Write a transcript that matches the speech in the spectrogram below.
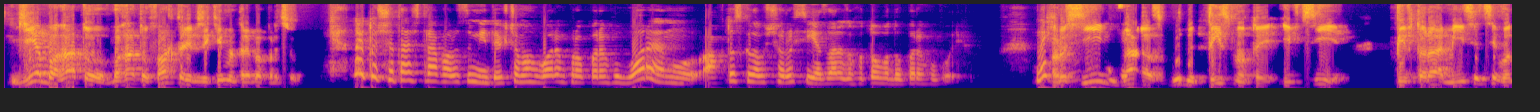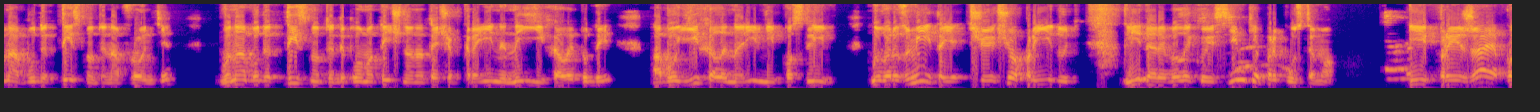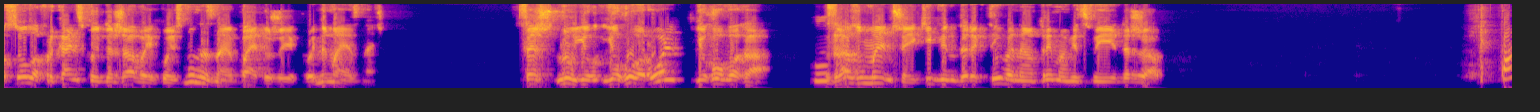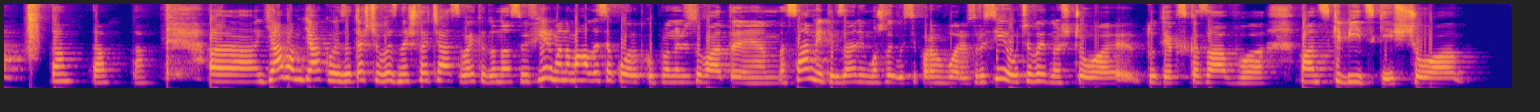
є багато, багато факторів, з якими треба працювати. Ну і тут ще теж треба розуміти, якщо ми говоримо про переговори, ну а хто сказав, що Росія зараз готова до переговорів? Росія зараз буде тиснути і в ці півтора місяці вона буде тиснути на фронті. Вона буде тиснути дипломатично на те, щоб країни не їхали туди, або їхали на рівні послів. Ну ви розумієте, що якщо приїдуть лідери Великої Сімки, припустимо, і приїжджає посол африканської держави якоїсь, ну не знаю, байдуже якої, немає значення. Це ж ну, його, роль, його вага зразу менше, які б він директиви не отримав від своєї держави. Так, так, так, так. Е, я вам дякую за те, що ви знайшли час вийти до нас в ефір. Ми намагалися коротко проаналізувати саміт і взагалі можливості переговорів з Росією. Очевидно, що е, тут, як сказав е, пан Скібіцький, що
